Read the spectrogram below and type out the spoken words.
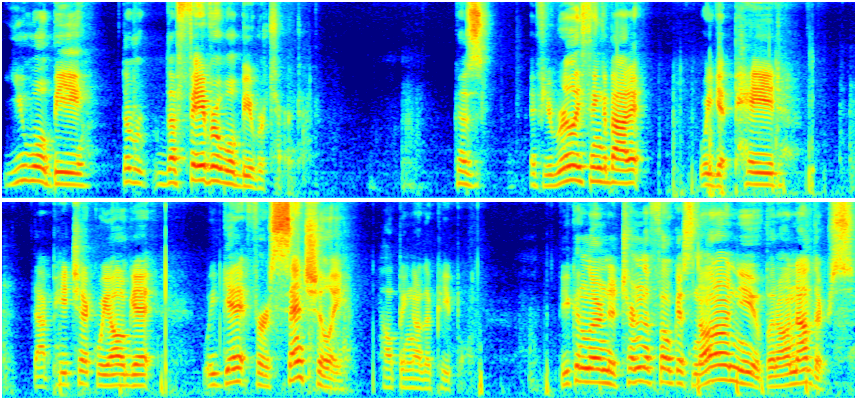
you will be the the favor will be returned. Cuz if you really think about it, we get paid that paycheck we all get, we get it for essentially helping other people. You can learn to turn the focus not on you, but on others.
